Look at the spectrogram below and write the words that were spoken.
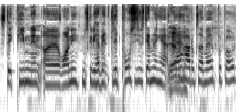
Stik pipen ind, og øh, Ronny, nu skal vi have vendt lidt positiv stemning her. Ja, Hvad det det. har du taget med på pole?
